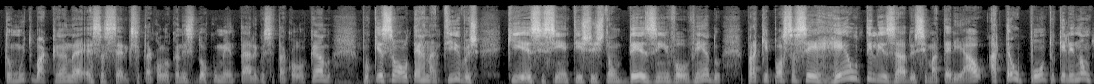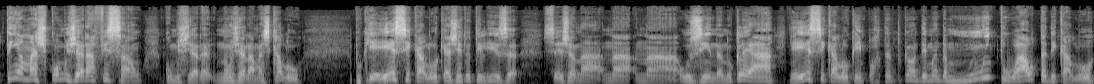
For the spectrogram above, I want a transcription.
Então, muito bacana essa série que você está colocando, esse documentário que você está colocando, porque são alternativas que esses cientistas estão desenvolvendo para que possa ser reutilizado esse material até o ponto que ele não tenha mais como gerar fissão, como gera, não gerar mais calor. Porque é esse calor que a gente utiliza, seja na, na, na usina nuclear, é esse calor que é importante, porque é uma demanda muito alta de calor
